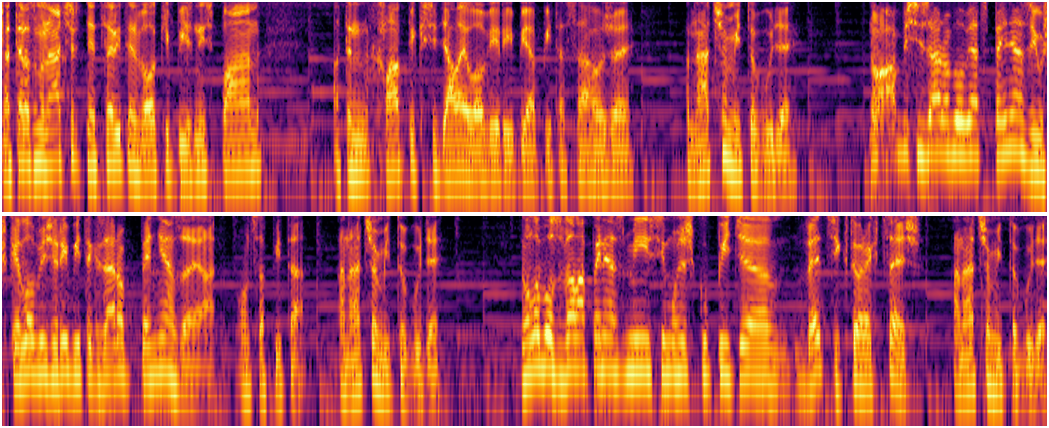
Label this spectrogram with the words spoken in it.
A teraz mu načrtne celý ten veľký biznis plán a ten chlapík si ďalej loví ryby a pýta sa ho, že a na čo mi to bude? No aby si zarobil viac peňazí, už keď lovíš ryby, tak zarob peniaze. A on sa pýta, a na čo mi to bude? No lebo s veľa peňazmi si môžeš kúpiť uh, veci, ktoré chceš. A na čo mi to bude?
